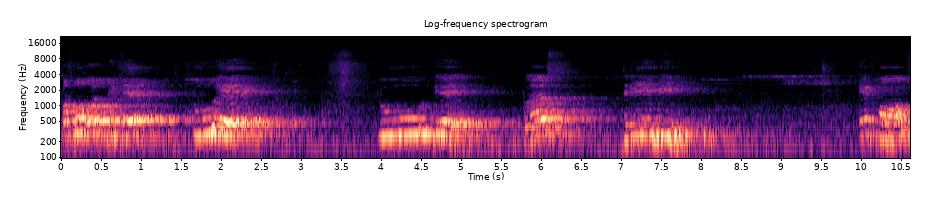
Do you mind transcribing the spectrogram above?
Suppose we take 2a, 2a plus 3b. It forms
